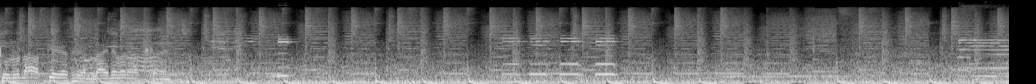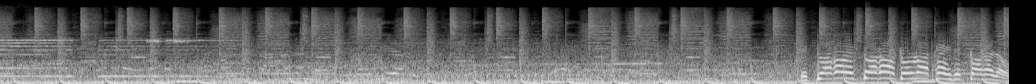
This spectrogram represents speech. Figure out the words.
টোটোটা আটকে গেছে লাইনে বের মাঝখানে একটু আগাও একটু আগাও টোটোটা আটকাই একটু আগা যাও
